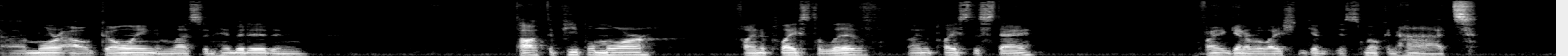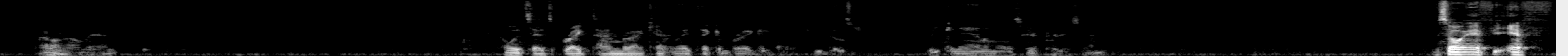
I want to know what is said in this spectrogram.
uh, more outgoing and less inhibited, and talk to people more, find a place to live, find a place to stay find get a relation, get, get smoking hot. I don't know, man. I would say it's break time, but I can't really take a break. I gotta feed those freaking animals here pretty soon. So if if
